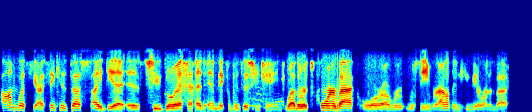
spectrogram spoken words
I'm with you. I think his best idea is to go ahead and make a position change, whether it's cornerback or a re- receiver. I don't think he can be a running back,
